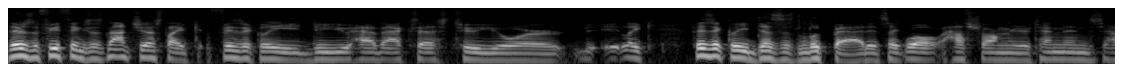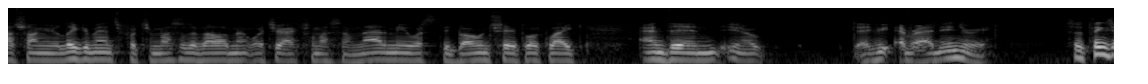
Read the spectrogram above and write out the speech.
there's a few things. It's not just like physically, do you have access to your, like physically, does this look bad? It's like, well, how strong are your tendons? How strong are your ligaments? What's your muscle development? What's your actual muscle anatomy? What's the bone shape look like? And then, you know, have you ever had an injury? So things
